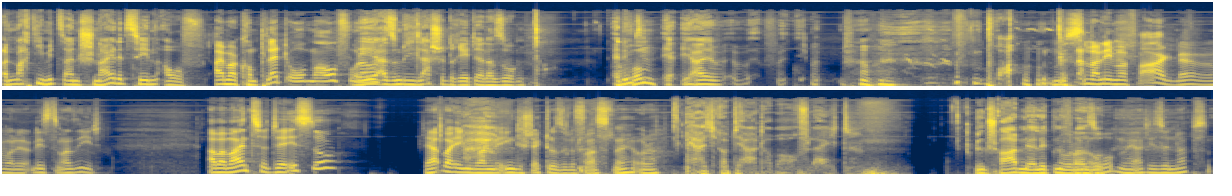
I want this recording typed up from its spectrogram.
und macht die mit seinen Schneidezähnen auf. Einmal komplett oben auf, oder? Nee, also nur die Lasche dreht er da so. Er Warum? Nimmt, ja, ja, boah, Müsste man ihn mal fragen, ne, wenn man das nächste Mal sieht. Aber meinst du, der ist so? Der hat mal irgendwann in die Steckdose gefasst, ne? Oder? ja, ich glaube, der hat aber auch vielleicht einen Schaden erlitten oder Von so. oben her, die Synapsen.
